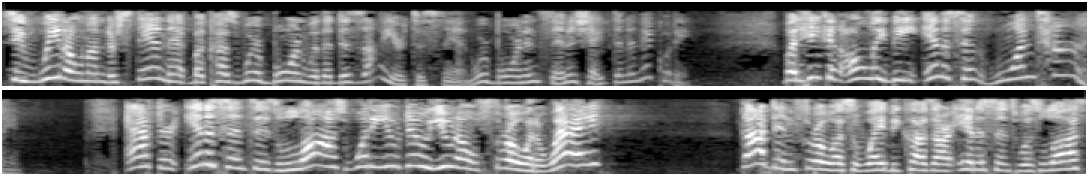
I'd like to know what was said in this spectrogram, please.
See, we don't understand that because we're born with a desire to sin. We're born in sin and shaped in iniquity. But he can only be innocent one time. After innocence is lost, what do you do? You don't throw it away. God didn't throw us away because our innocence was lost.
